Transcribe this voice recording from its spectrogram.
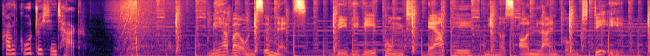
Kommt gut durch den Tag. Mehr bei uns im Netz www.rp-online.de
